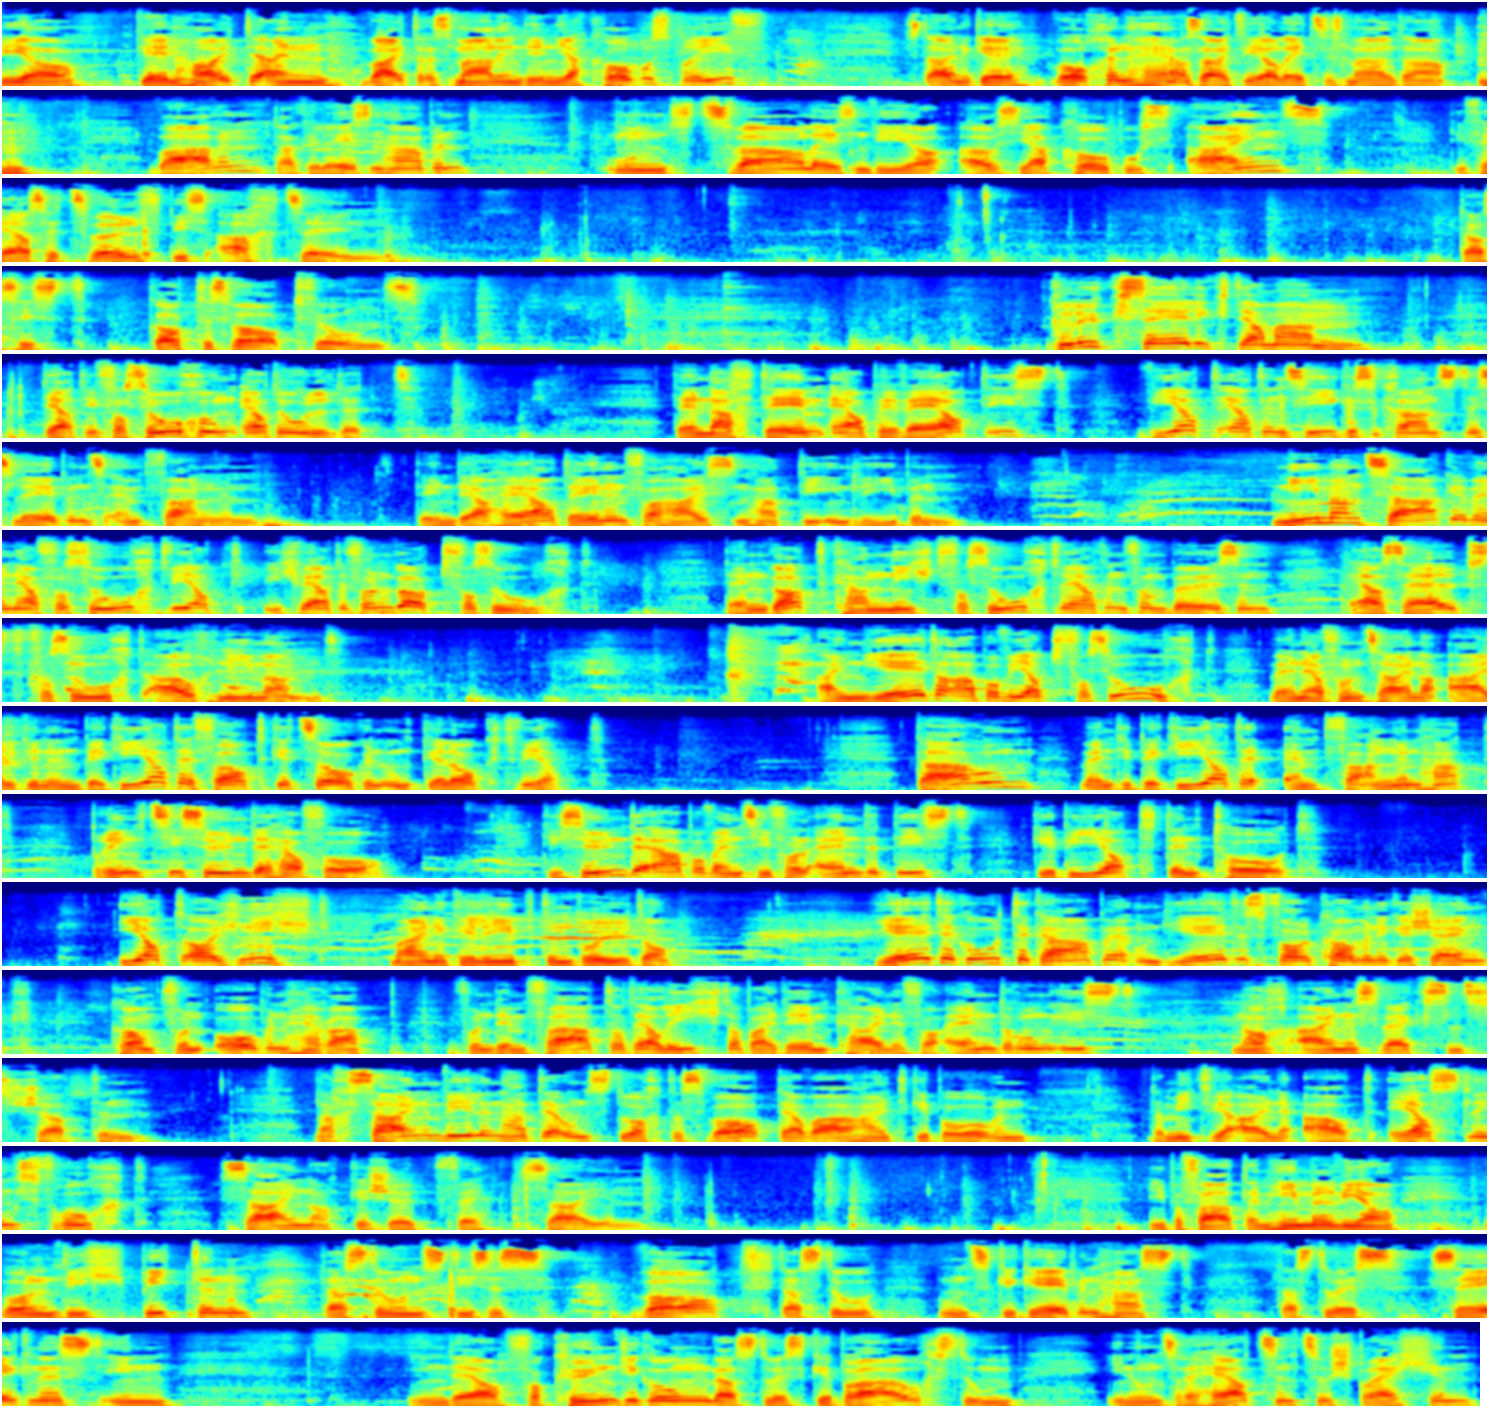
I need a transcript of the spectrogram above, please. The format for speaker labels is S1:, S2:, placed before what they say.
S1: Wir gehen heute ein weiteres Mal in den Jakobusbrief. Ist einige Wochen her, seit wir letztes Mal da waren, da gelesen haben. Und zwar lesen wir aus Jakobus 1, die Verse 12 bis 18. Das ist Gottes Wort für uns. Glückselig der Mann, der die Versuchung erduldet. Denn nachdem er bewährt ist, wird er den Siegeskranz des Lebens empfangen, den der Herr denen verheißen hat, die ihn lieben. Niemand sage, wenn er versucht wird, ich werde von Gott versucht. Denn Gott kann nicht versucht werden vom Bösen, er selbst versucht auch niemand. Ein jeder aber wird versucht, wenn er von seiner eigenen Begierde fortgezogen und gelockt wird. Darum, wenn die Begierde empfangen hat, bringt sie Sünde hervor. Die Sünde aber, wenn sie vollendet ist, gebiert den Tod. Irrt euch nicht, meine geliebten Brüder. Jede gute Gabe und jedes vollkommene Geschenk kommt von oben herab, von dem Vater der Lichter, bei dem keine Veränderung ist noch eines Wechsels Schatten. Nach seinem Willen hat er uns durch das Wort der Wahrheit geboren, damit wir eine Art Erstlingsfrucht seiner Geschöpfe seien. Lieber Vater im Himmel, wir wollen dich bitten, dass du uns dieses Wort, das du uns gegeben hast, dass du es segnest in, in der Verkündigung, dass du es gebrauchst, um in unsere Herzen zu sprechen.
